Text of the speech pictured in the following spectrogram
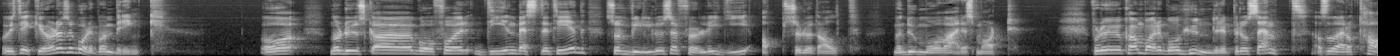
Og Hvis de ikke gjør det, så går de på en brink. Og når du skal gå for din beste tid, så vil du selvfølgelig gi absolutt alt. Men du må være smart. For du kan bare gå 100 altså det der å ta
